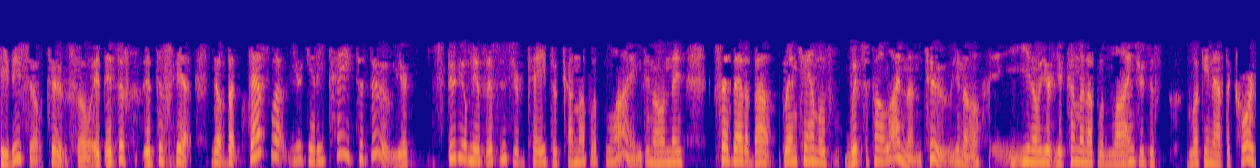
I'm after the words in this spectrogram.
TV show too. So it it just it just hit. You know, but that's what you're getting paid to do. You're studio musicians. You're paid to come up with lines. You know, and they said that about Glen Campbell's Wichita lineman too. You know, you know, you're you're coming up with lines. You're just looking at the chord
